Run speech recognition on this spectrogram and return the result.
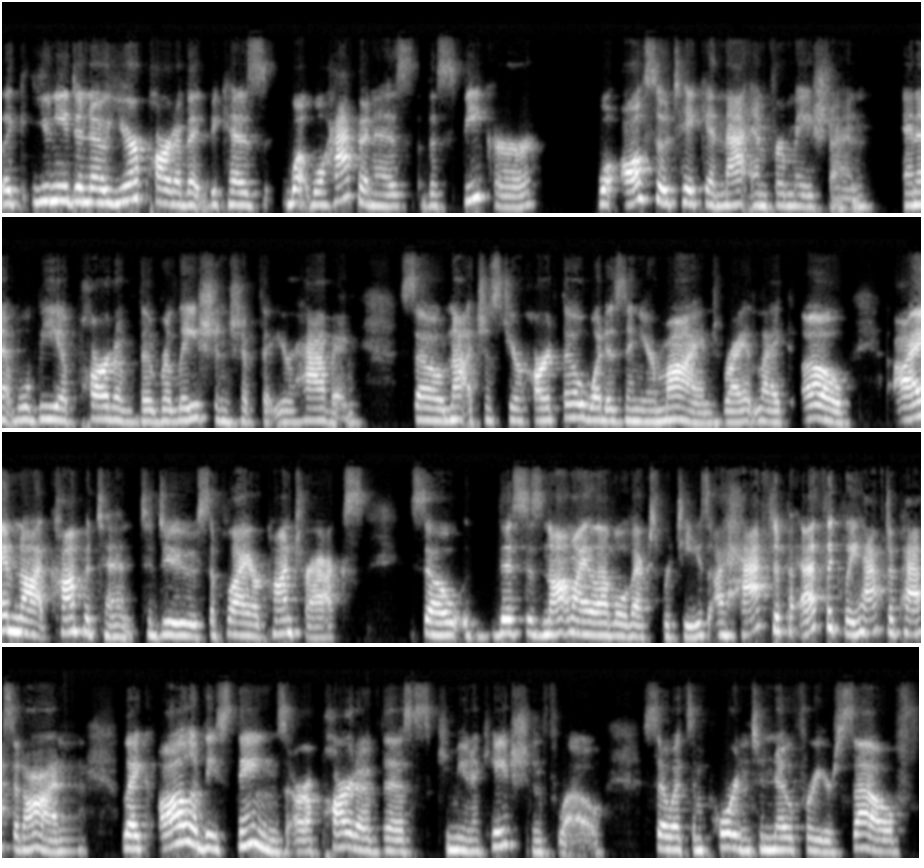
Like you need to know your part of it because what will happen is the speaker will also take in that information and it will be a part of the relationship that you're having. So, not just your heart, though, what is in your mind, right? Like, oh, I am not competent to do supplier contracts. So, this is not my level of expertise. I have to ethically have to pass it on. Like, all of these things are a part of this communication flow. So, it's important to know for yourself,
